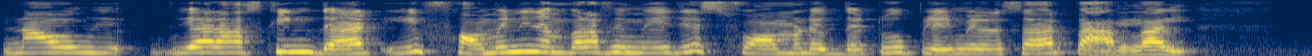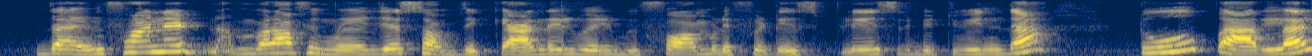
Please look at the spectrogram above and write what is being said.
now we, are asking that if how many number of images formed if the two plane mirrors are parallel the infinite number of images of the candle will be formed if it is placed between the two parallel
